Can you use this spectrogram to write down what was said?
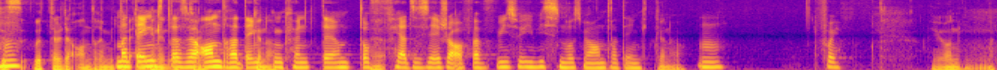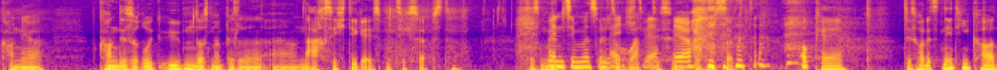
Mhm. das Urteil der anderen mit Man dem eigenen denkt, dass wer Urteil. anderer denken Genau. könnte und da Ja. hört es eh schon auf, weil wie soll ich wissen, was wer anderer denkt? Genau. Mhm. Voll. Ja, und man kann ja man kann das ruhig üben, dass man ein bisschen äh, nachsichtiger ist mit sich selbst. Man Wenn es immer so leicht hart wäre. ist, Ja, man sagt, okay, das hat jetzt nicht hingehauen,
